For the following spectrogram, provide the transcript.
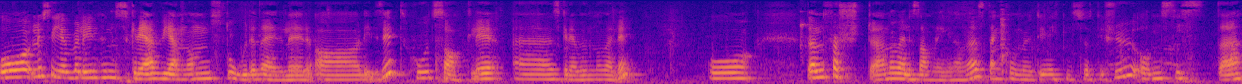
Og Lucia Berlin hun skrev gjennom store deler av livet sitt. Hovedsakelig eh, skrev hun noveller. Og den første novellesamlingen hennes den kom ut i 1977, og den siste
